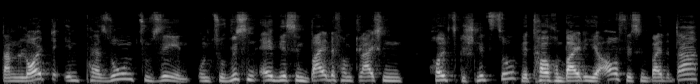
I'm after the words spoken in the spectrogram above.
dann Leute in Person zu sehen und zu wissen, ey, wir sind beide vom gleichen Holz geschnitzt so, wir tauchen beide hier auf, wir sind beide da,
